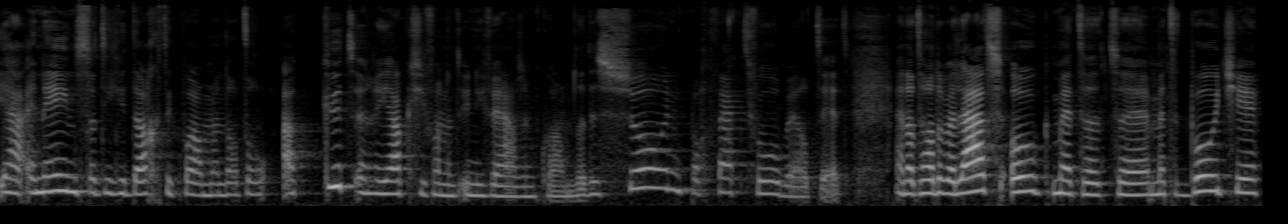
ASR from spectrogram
ja, ineens dat die gedachte kwam en dat er acuut een reactie van het universum kwam. Dat is zo'n perfect voorbeeld dit. En dat hadden we laatst ook met het, uh, met het bootje,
